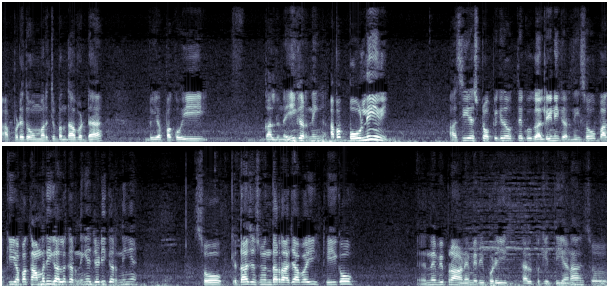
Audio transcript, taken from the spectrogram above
ਆਪਣੇ ਤੋਂ ਉਮਰ 'ਚ ਬੰਦਾ ਵੱਡਾ ਵੀ ਆਪਾਂ ਕੋਈ ਗੱਲ ਨਹੀਂ ਕਰਨੀ, ਆਪਾਂ ਬੋਲਣੀ ਨਹੀਂ। ਅਸੀਂ ਇਸ ਟੌਪਿਕ ਦੇ ਉੱਤੇ ਕੋਈ ਗੱਲ ਹੀ ਨਹੀਂ ਕਰਨੀ। ਸੋ ਬਾਕੀ ਆਪਾਂ ਕੰਮ ਦੀ ਗੱਲ ਕਰਨੀ ਹੈ, ਜਿਹੜੀ ਕਰਨੀ ਹੈ। ਸੋ ਕਿੱਦਾਂ ਜਸਵਿੰਦਰ ਰਾਜਾ ਬਾਈ, ਠੀਕ ਹੋ? ਇਹਨੇ ਵੀ ਭਰਾ ਨੇ ਮੇਰੀ ਬੜੀ ਹੈਲਪ ਕੀਤੀ ਹੈ ਨਾ। ਸੋ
